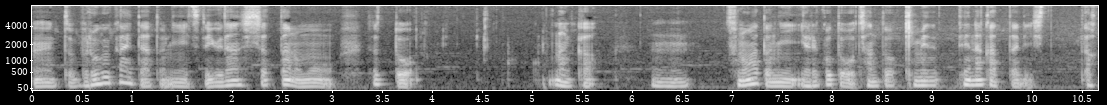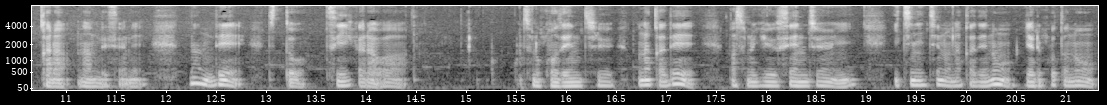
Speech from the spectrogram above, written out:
うんとブログ書いた後にちょっと油断しちゃったのもちょっとなんか、うん、その後にやることをちゃんと決めてなかったりしたからなんですよね。なんでちょっと次からはその午前中の中で、まあ、その優先順位一日の中でのやることの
